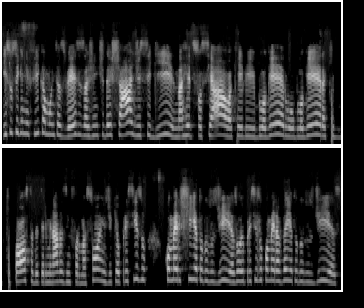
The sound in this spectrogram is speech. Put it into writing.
Isso significa muitas vezes a gente deixar de seguir na rede social aquele blogueiro ou blogueira que, que posta determinadas informações de que eu preciso comer chia todos os dias ou eu preciso comer aveia todos os dias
